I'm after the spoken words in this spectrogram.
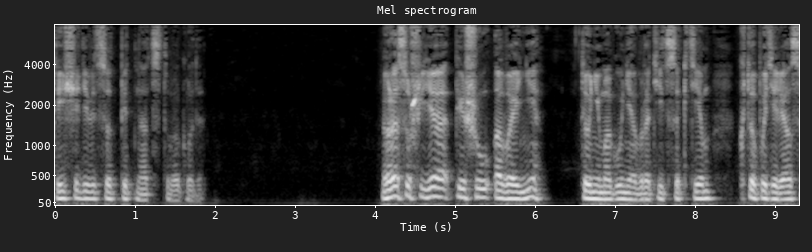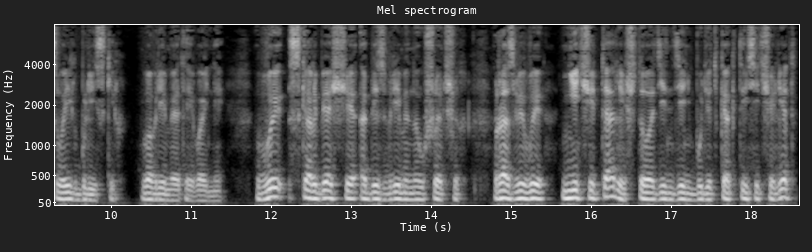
1915 года. Раз уж я пишу о войне, то не могу не обратиться к тем, кто потерял своих близких во время этой войны. Вы, скорбящие о безвременно ушедших, разве вы не читали, что один день будет как тысяча лет,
